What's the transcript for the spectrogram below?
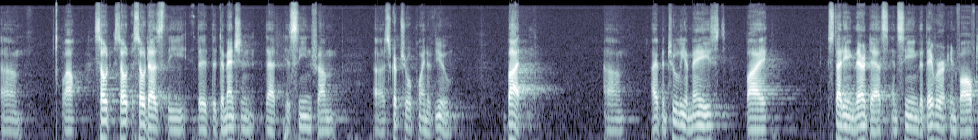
um, well so so so does the, the the dimension that is seen from a scriptural point of view. But um, I have been truly amazed by studying their deaths and seeing that they were involved.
